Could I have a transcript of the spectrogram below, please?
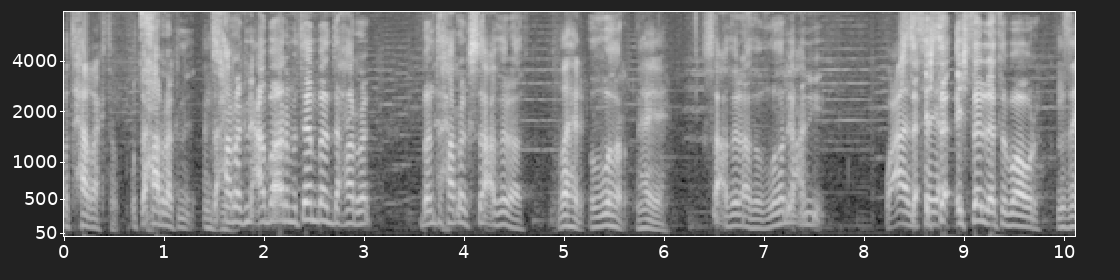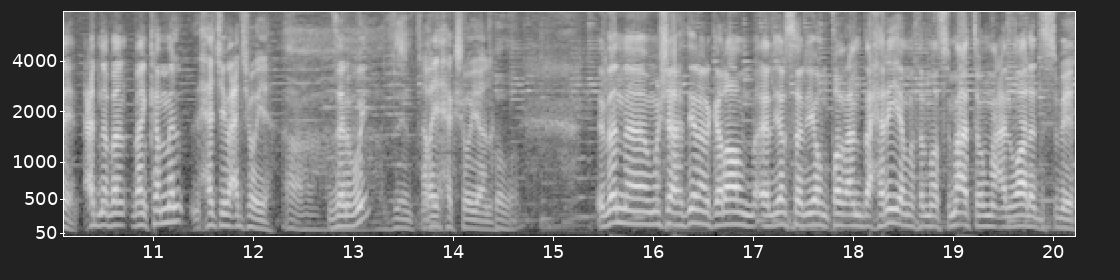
وتحركتوا. وتحركنا إنزين. تحركنا عبارة متى بنتحرك؟ بنتحرك الساعة ثلاث ظهر. الظهر. هي. الساعة ثلاث الظهر يعني وعاد اشتلت باورة. زين عندنا بن... بنكمل الحكي بعد شوية. آه. زين أبوي؟ زين. أريحك شوية أنا. تفضل. اذا مشاهدينا الكرام الجلسة اليوم طبعا بحرية مثل ما سمعتوا مع الوالد السبيت.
